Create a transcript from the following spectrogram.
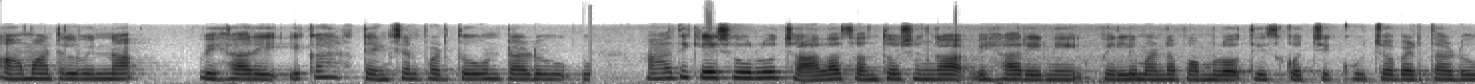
ఆ మాటలు విన్న విహారీ ఇక టెన్షన్ పడుతూ ఉంటాడు. ఆదికేశవులు చాలా సంతోషంగా విహారీని పెళ్ళి మండపంలో తీసుకొచ్చి కూర్చోబెడతాడు.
